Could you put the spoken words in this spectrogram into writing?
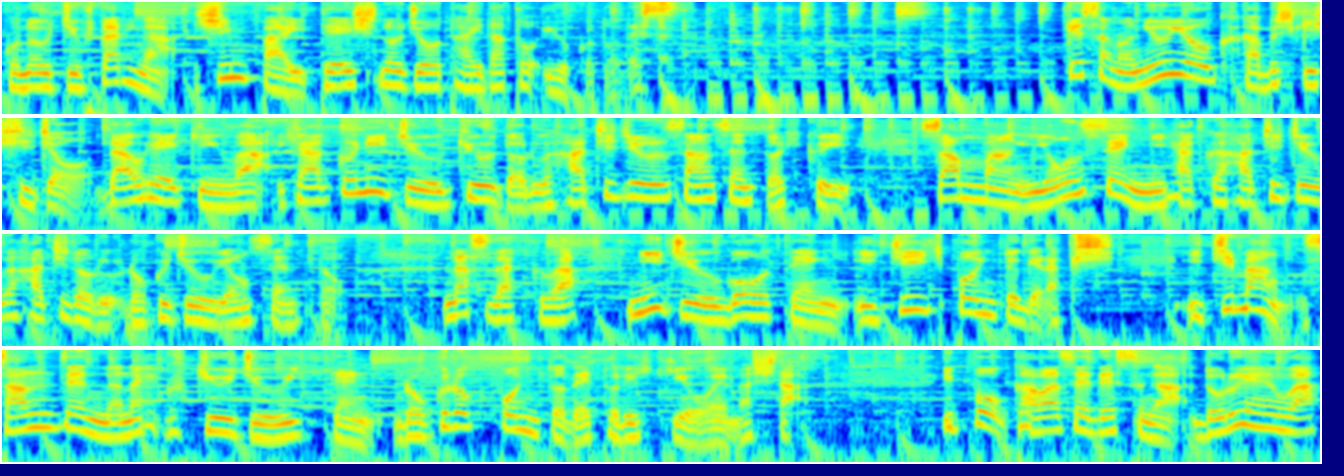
このうち2人が心肺停止の状態だということです。今朝のニューヨーク株式市場ダウ平均は129ドル83セント低い3万4288ドル64セント。ナスダックは25.11ポイント下落し1万3791.66ポイントで取引を終えました。一方為替ですがドル円は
